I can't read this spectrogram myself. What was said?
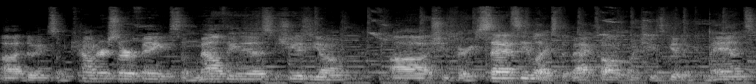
uh, doing some counter surfing, some mouthiness. She is young. Uh, she's very sassy, likes to backtalk when she's given commands.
